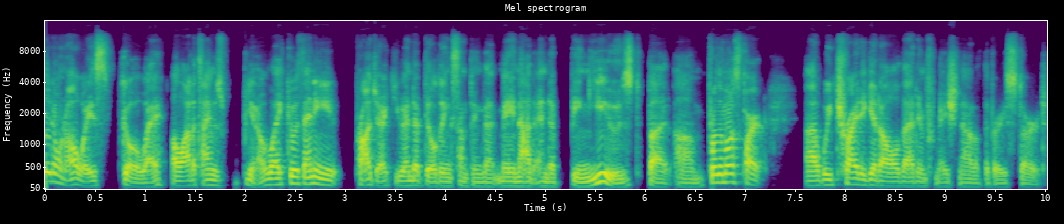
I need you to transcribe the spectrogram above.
they don't always go away. A lot of times, you know, like with any project, you end up building something that may not end up being used. But um, for the most part, uh, we try to get all that information out at the very start.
